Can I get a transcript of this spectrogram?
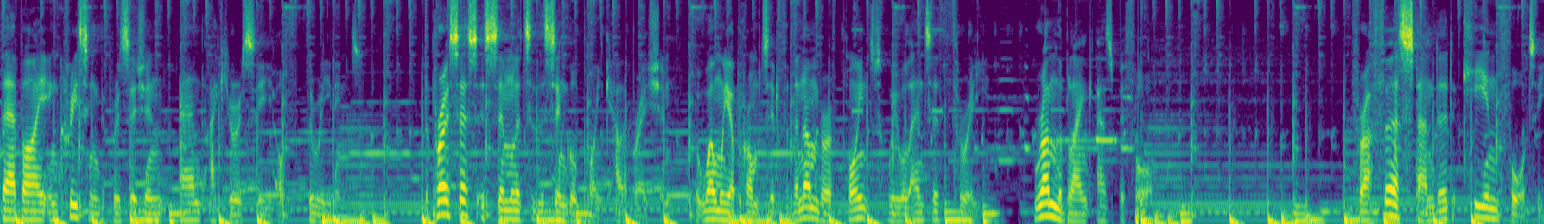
thereby increasing the precision and accuracy of the readings. The process is similar to the single point calibration, but when we are prompted for the number of points, we will enter 3. Run the blank as before. For our first standard, key in 40.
